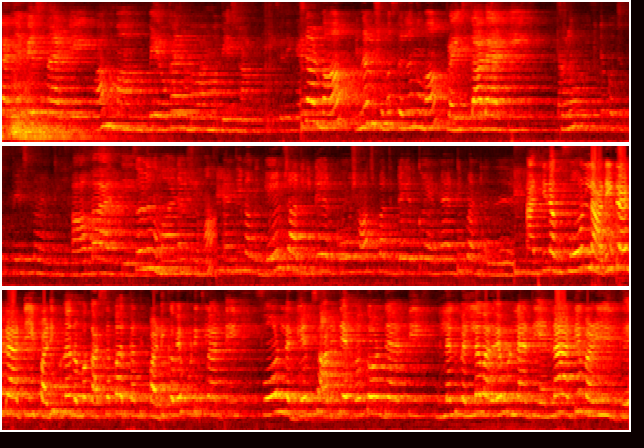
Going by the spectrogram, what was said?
தனியாக பேசினாட்டே வாங்கம்மா பே உட்காருங்கம்மா வாங்கம்மா பேசலாம் சரிங்கம்மா என்ன விஷயமா சொல்லுங்கம்மா பிரைஸ்லா ஆண்டி சொல்லுங்க உங்ககிட்ட கொஞ்சம் பேசணும் ஆண்டி ஆமா ஆண்டி சொல்லுங்கம்மா என்ன விஷயமா ஆண்டி நாங்கள் கேம்ஸ் ஆடிக்கிட்டே இருக்கோம் ஷார்ட்ஸ் பார்த்துக்கிட்டே இருக்கோம் என்ன ஆண்டி பண்ணுறது ஆண்டி நாங்கள் ஃபோனில் அடிக்ட் ஆகிட்டோம் ஆண்டி படிப்புனா ரொம்ப கஷ்டப்பா இருக்கு ஆண்டி படிக்கவே பிடிக்கல ஆண்டி ஃபோன்ல கேம்ஸ் ஆடிட்டே இருக்கணும் தோணுது ஆண்டி இதுல இருந்து வெளில வரவே முடியல ஆண்டி என்ன ஆண்டி வழி இருக்கு.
